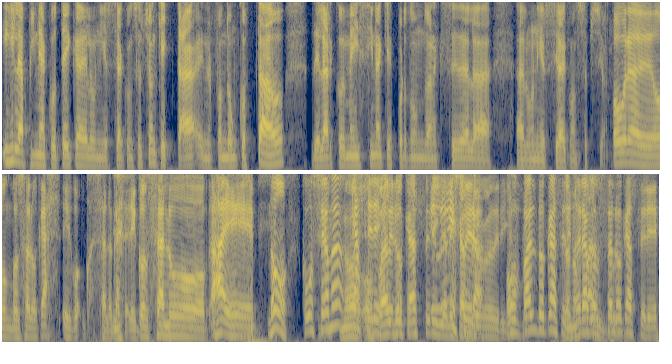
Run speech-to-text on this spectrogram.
y la Pinacoteca de la Universidad de Concepción, que está en el fondo a un costado del Arco de Medicina, que es por donde accede a la, a la Universidad de Concepción. Obra de don Gonzalo Cáceres, Gonzalo Cáceres, Gonzalo, ah, eh, no, ¿cómo se llama? No, Osvaldo pero- Cáceres y Alejandro Rodríguez. Osvaldo Cáceres, no era. Gonzalo Cáceres.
